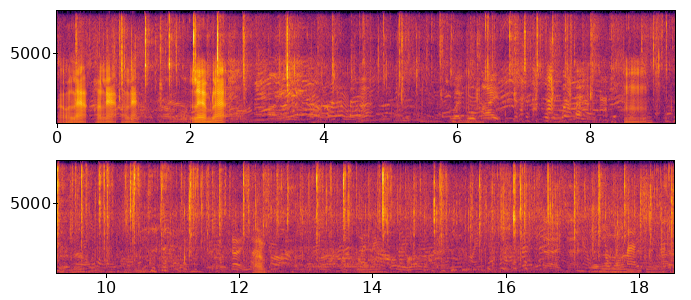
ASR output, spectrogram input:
เอาละเอาละเอาละเริ่มแล้ว อืมครับลมมันมาจริง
